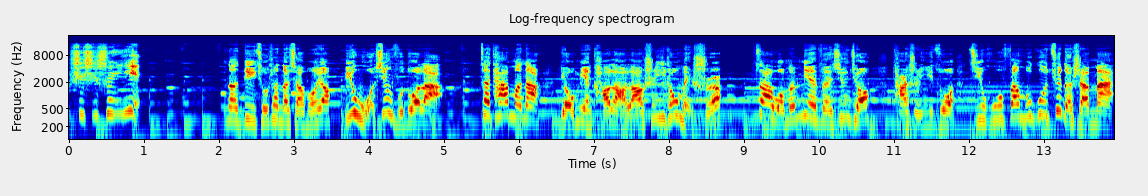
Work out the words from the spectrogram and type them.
事事顺意。那地球上的小朋友比我幸福多了，在他们那儿，油面烤姥姥是一种美食，在我们面粉星球，它是一座几乎翻不过去的山脉。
